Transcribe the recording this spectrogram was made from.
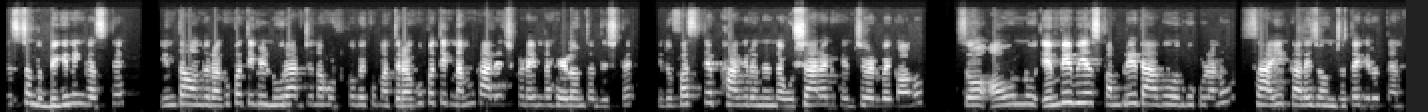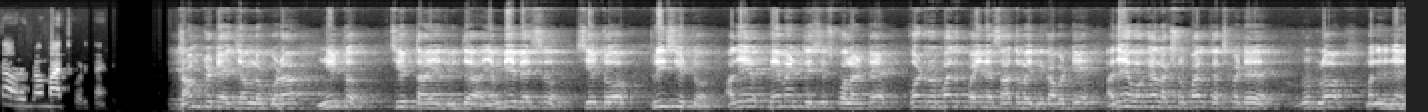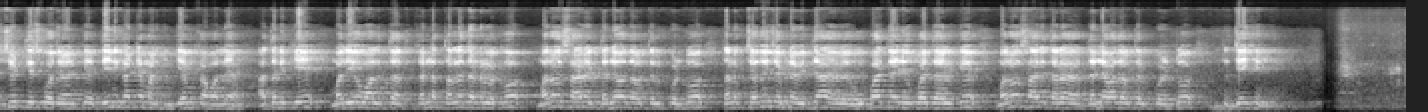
Just ಒಂದು beginning ಅಷ್ಟೇ. ಇಂತಹ ಒಂದು ರಘುಪತಿಗಳು ನೂರಾರು ಜನ ಹುಟ್ಕೋಬೇಕು ಮತ್ತೆ ರಘುಪತಿಗೆ ನಮ್ college ಕಡೆಯಿಂದ ಹೇಳುವಂತದ್ದು ಇಷ್ಟೇ. ಇದು ಫಸ್ಟ್ ಸ್ಟೆಪ್ ಆಗಿರೋದ್ರಿಂದ ಹುಷಾರಾಗಿ ಹೆಜ್ಜೆ ಇಡ್ಬೇಕು ಅವನು ಸೊ ಅವನು M B B S complete ಆಗೋವರೆಗೂ ಕೂಡ ಸಾಯಿ ಕಾಲೇಜ್ ಅವನ ಜೊತೆಗಿರುತ್ತೆ ಅಂತ ಅವ್ರಿಗೆ ನಾವು ಮಾತು ಕೊಡ್ತಾ ಇದ್ದೀವಿ కాంపిటేటివ్ ఎగ్జామ్లో కూడా నీట్ సీట్ తాయి విద్య ఎంబీబీఎస్ సీటు ఫ్రీ సీటు అదే పేమెంట్ తీసుకోవాలంటే కోటి రూపాయలకు పైన సాధ్యమవుతుంది కాబట్టి అదే ఒక లక్ష రూపాయలు ఖర్చు పెట్టే రూట్లో మన సీట్ తీసుకోవడానికి దీనికంటే మనకి ఇంకేం కావాలి? అతనికి మరియు వాళ్ళ త- తల్లిదండ్రులకు మరోసారి ధన్యవాదాలు తెలుపుకుంటూ తనకు చదువు చెప్పిన విద్యా ఉపాధ్యాయుని ఉపాధ్యాయులకి మరోసారి తన ధన్యవాదాలు తెలుపుకుంటూ జై Hind.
